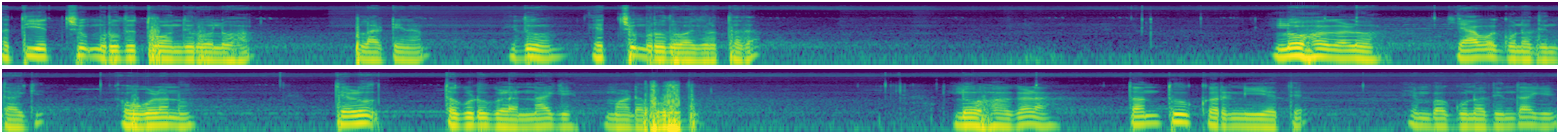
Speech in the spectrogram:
ಅತಿ ಹೆಚ್ಚು ಮೃದುತ್ವ ಹೊಂದಿರುವ ಲೋಹ, ಪ್ಲಾಟಿನಂ. ಇದು ಹೆಚ್ಚು ಮೃದುವಾಗಿರುತ್ತದೆ. ಲೋಹಗಳು ಯಾವ ಗುಣದಿಂದಾಗಿ? ಅವುಗಳನ್ನು ತೆಳು ತಗಡುಗಳನ್ನಾಗಿ ಮಾಡಬಹುದು. ಲೋಹಗಳ ತಂತುಕರ್ಣೀಯತೆ ಎಂಬ ಗುಣದಿಂದಾಗಿ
